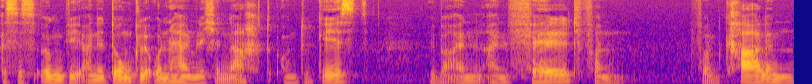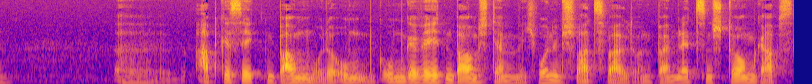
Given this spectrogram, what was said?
es ist irgendwie eine dunkle, unheimliche Nacht und du gehst über ein, ein Feld von, von kahlen, äh, abgesägten Baum- oder um, umgewehten Baumstämmen. Ich wohne im Schwarzwald und beim letzten Sturm gab es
